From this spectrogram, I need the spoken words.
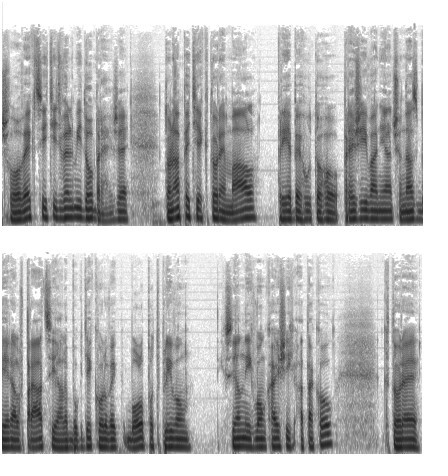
človek cítiť veľmi dobre, že to napätie, ktoré mal priebehu toho prežívania, čo nazbieral v práci alebo kdekoľvek bol pod vplyvom tých silných vonkajších atakov, ktoré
